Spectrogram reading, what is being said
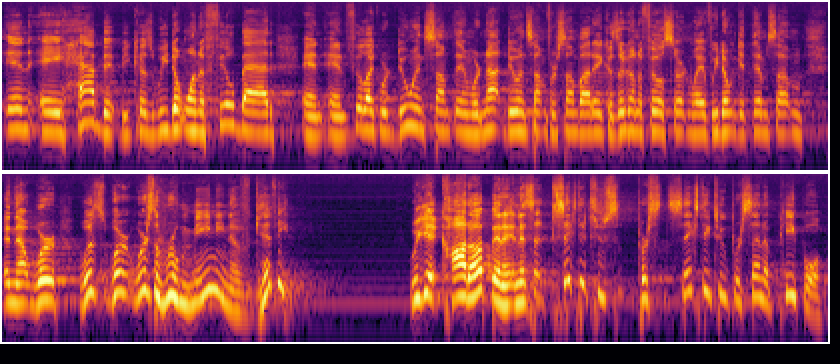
in a habit because we don't want to feel bad and, and feel like we're doing something. We're not doing something for somebody because they're going to feel a certain way if we don't get them something. And that we're, what's, where, where's the real meaning of giving? We get caught up in it, and it's 62, 62% of people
